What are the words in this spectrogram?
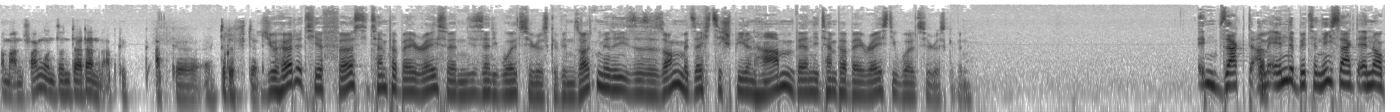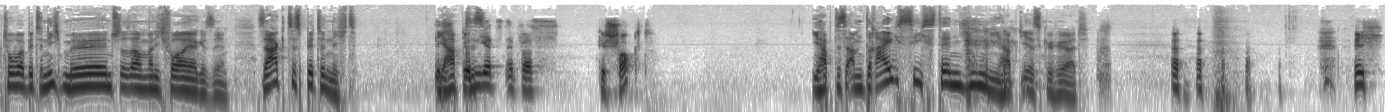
am Anfang und sind da dann abge abgedriftet. You heard it here first. Die Tampa Bay Rays werden dieses Jahr die World Series gewinnen. Sollten wir diese Saison mit 60 Spielen haben, werden die Tampa Bay Rays die World Series gewinnen. Sagt am Ende bitte nicht, sagt Ende Oktober bitte nicht, Mensch, das haben wir nicht vorher gesehen. Sagt es bitte nicht. Ihr ich bin jetzt etwas geschockt. Ihr habt es am 30. Juni, habt ihr es gehört. ich,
